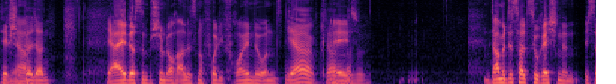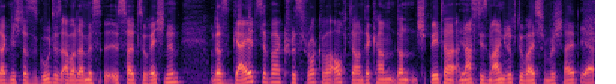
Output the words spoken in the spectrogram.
Dave Ja. Chappelle dann. Ja, ey, das sind bestimmt auch alles noch voll die Freunde und Ja, klar. Ey. Also, damit ist halt zu rechnen. Ich sag nicht, dass es gut ist, aber damit ist, halt zu rechnen. Und das Geilste war, Chris Rock war auch da und der kam dann später Yes. nach diesem Angriff, du weißt schon Bescheid, ja.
